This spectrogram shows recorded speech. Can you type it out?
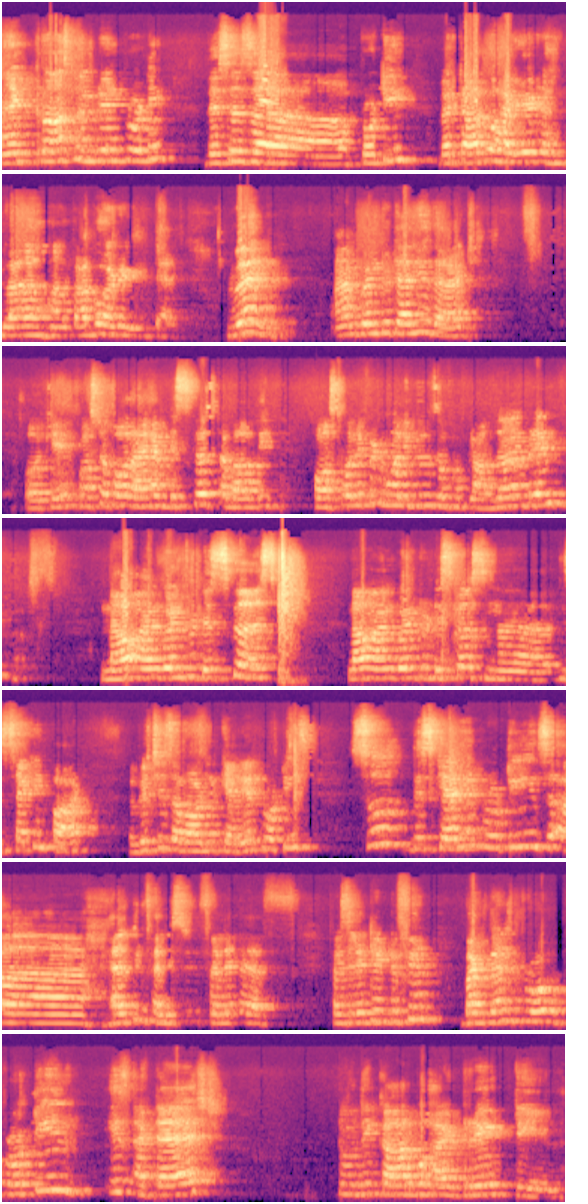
and transmembrane protein. This is a protein where carbohydrate uh, carbohydrate is there. When I'm going to tell you that, okay, first of all, I have discussed about the phospholipid molecules of a plasma membrane. Now I'm going to discuss. Now I'm going to discuss uh, the second part, which is about the carrier proteins. So these carrier proteins uh, help in uh, facilitate diffusion, but when pro protein is attached to the carbohydrate tail.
